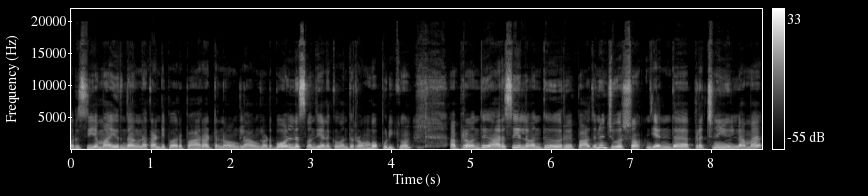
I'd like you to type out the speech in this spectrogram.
ஒரு சிஎம்மாக இருந்தாங்கன்னா கண்டிப்பாக ஒரு பாராட்டணும். அவங்கள அவங்களோட போல்ட்னஸ் வந்து எனக்கு வந்து ரொம்ப பிடிக்கும். அப்புறம் வந்து அரசியலில் வந்து ஒரு பதினஞ்சு வருஷம் எந்த பிரச்சனையும் இல்லாமல்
